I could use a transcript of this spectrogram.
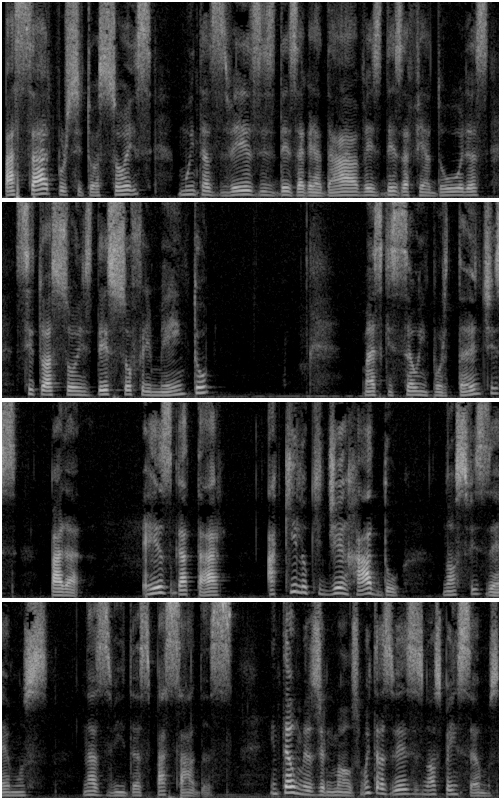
passar por situações muitas vezes desagradáveis, desafiadoras, situações de sofrimento, mas que são importantes para resgatar aquilo que de errado nós fizemos nas vidas passadas. Então, meus irmãos, muitas vezes nós pensamos:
